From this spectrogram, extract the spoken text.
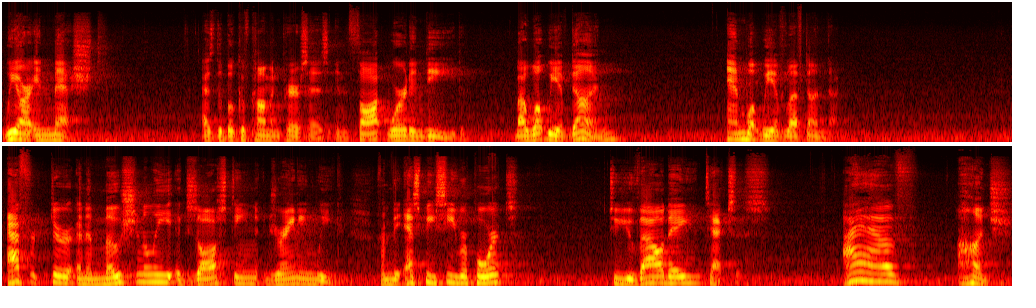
we are enmeshed, as the Book of Common Prayer says, in thought, word, and deed by what we have done and what we have left undone. After an emotionally exhausting, draining week, from the SBC report to Uvalde, Texas, I have a hunch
